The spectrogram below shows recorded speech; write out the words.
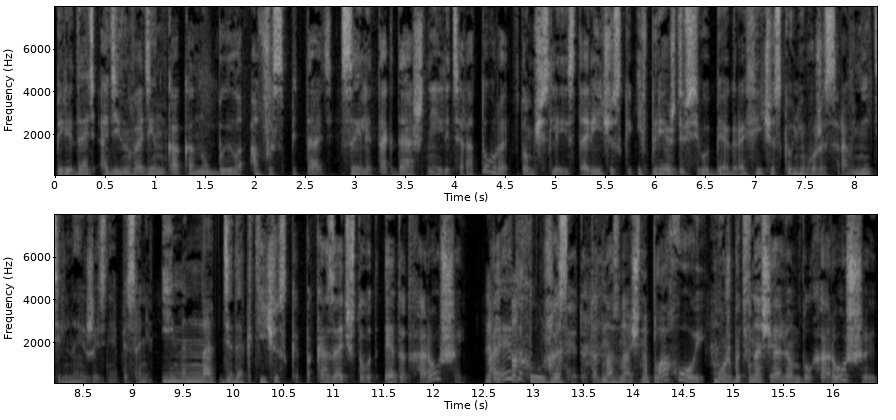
передать один в один, как оно было, а воспитать цели тогдашней литературы, в том числе и исторической, и прежде всего биографической, у него же сравнительные жизнеописания. Именно дидактическое, показать, что вот этот хороший, а Этот этот, похуже. а этот однозначно плохой. Может быть, вначале он был хороший,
